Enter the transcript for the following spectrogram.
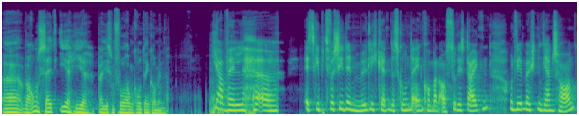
warum seid ihr hier bei diesem Forum Grundeinkommen? Ja, weil äh, es gibt verschiedene Möglichkeiten, das Grundeinkommen auszugestalten und wir möchten gern schauen,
